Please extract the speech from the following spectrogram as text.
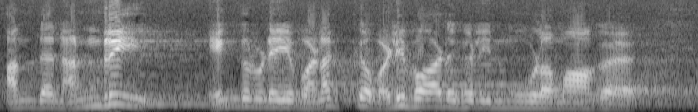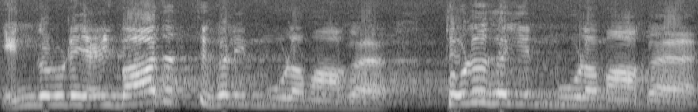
அந்த நன்றி எங்களுடைய வணக்க வழிபாடுகளின் மூலமாக எங்களுடைய இபாதத்துகளின் மூலமாக தொழுகையின் மூலமாக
